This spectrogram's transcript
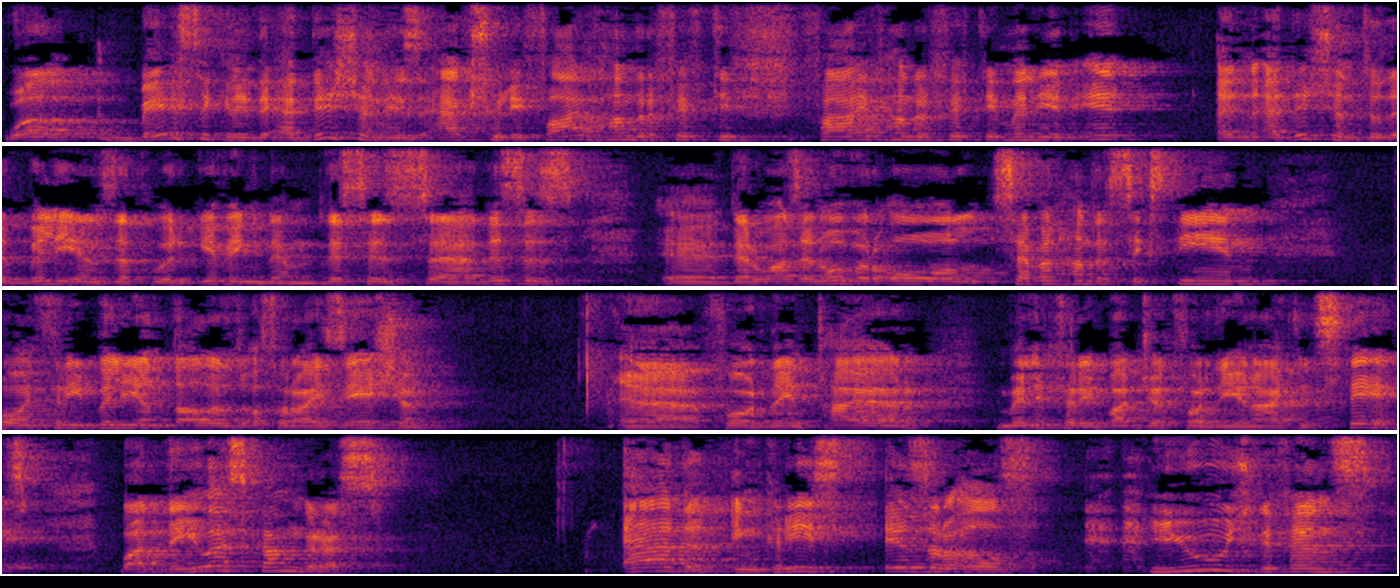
Well, basically, the addition is actually 550, 550 million in, in addition to the billions that we're giving them. This is uh, this is uh, there was an overall 716.3 billion dollars authorization uh, for the entire military budget for the United States, but the U.S. Congress added increased Israel's huge defense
